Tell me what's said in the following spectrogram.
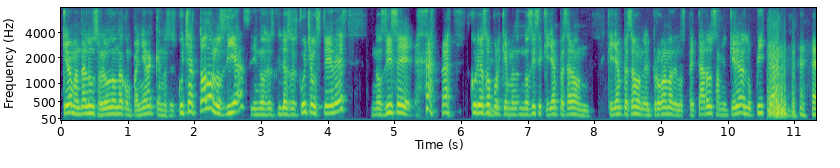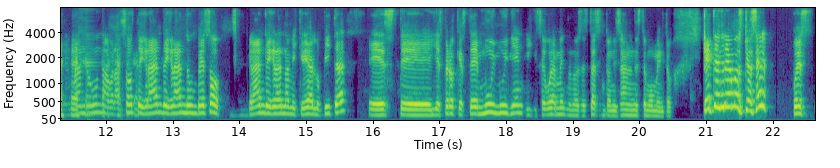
quiero mandarle un saludo a una compañera que nos escucha todos los días y nos les escucha a ustedes. Nos dice, curioso porque nos dice que ya empezaron, que ya empezaron el programa de los petardos a mi querida Lupita. Le mando un abrazote grande, grande, un beso grande, grande a mi querida Lupita. Este, y espero que esté muy, muy bien y seguramente nos está sintonizando en este momento. ¿Qué tendremos que hacer? Pues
